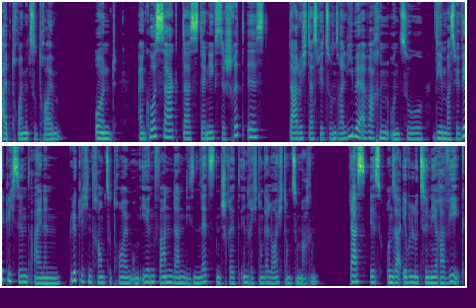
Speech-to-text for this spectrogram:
Albträume zu träumen. Und ein Kurs sagt, dass der nächste Schritt ist, dadurch, dass wir zu unserer Liebe erwachen und zu dem, was wir wirklich sind, einen glücklichen Traum zu träumen, um irgendwann dann diesen letzten Schritt in Richtung Erleuchtung zu machen. Das ist unser evolutionärer Weg.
